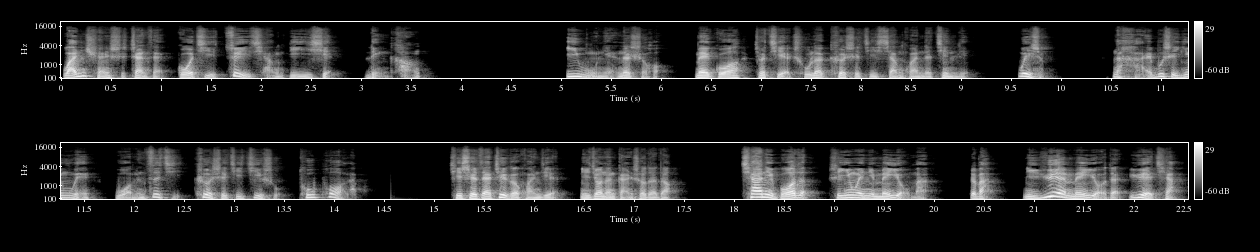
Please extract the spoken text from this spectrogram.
完全是站在国际最强第一线。领航。一五年的时候，美国就解除了刻蚀机相关的禁令，为什么？那还不是因为我们自己刻蚀机技术突破了吗？其实，在这个环节，你就能感受得到，掐你脖子是因为你没有嘛，对吧？你越没有的越掐，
